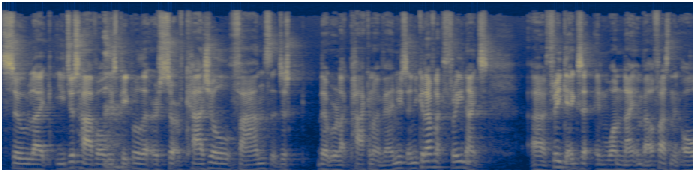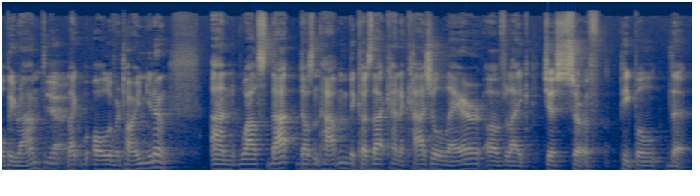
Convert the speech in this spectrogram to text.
So like you just have all these people that are sort of casual fans that just that were like packing out venues, and you could have like three nights, uh, three gigs in one night in Belfast, and they'd all be rammed Yeah. like all over town, you know. And whilst that doesn't happen because that kind of casual layer of like just sort of people that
